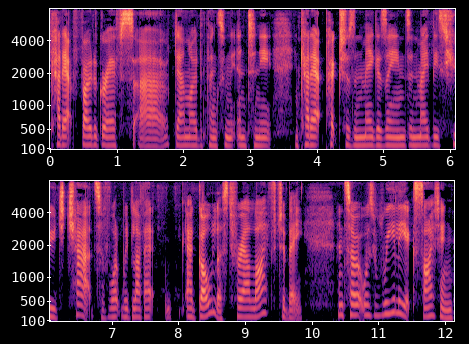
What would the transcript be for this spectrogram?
cut out photographs, uh, downloaded things from the internet, and cut out pictures and magazines and made these huge charts of what we'd love our, our goal list for our life to be. And so it was really exciting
